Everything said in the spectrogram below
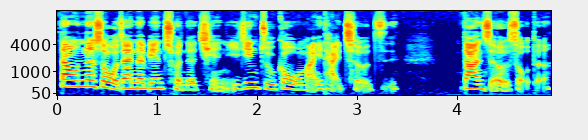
但那时候我在那边存的钱已经足够我买一台车子，当然是二手的。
